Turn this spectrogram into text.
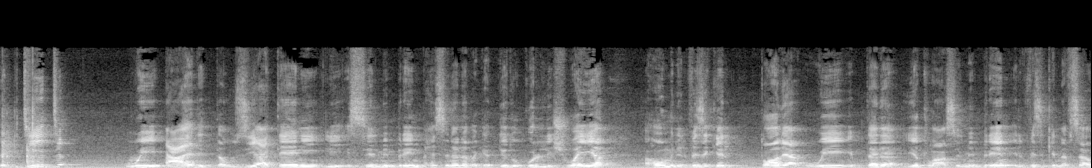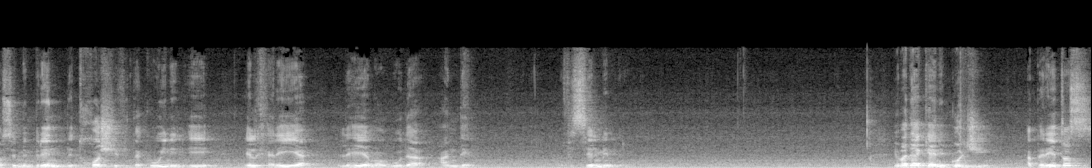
تجديد وإعادة توزيع تاني لل cell membrane بحيث إن أنا بجدده كل شوية أهو من ال vesicle طالع وابتدى يطلع cell membrane ال vesicle نفسها وال cell membrane بتخش في تكوين الإيه؟ الخلية اللي هي موجودة عندنا في ال cell membrane يبقى ده كان ال Golgi apparatus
